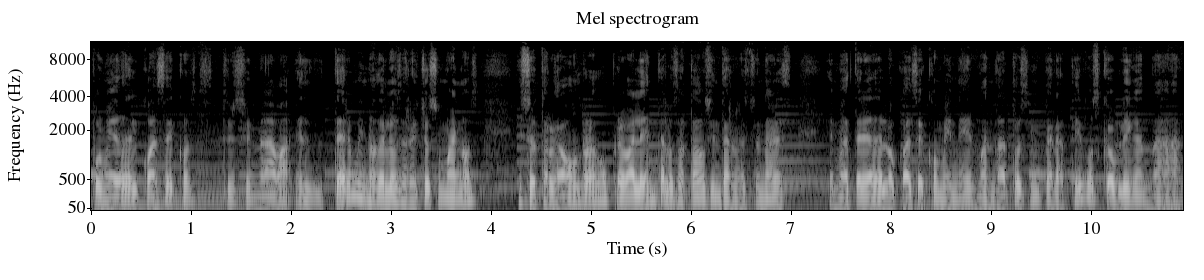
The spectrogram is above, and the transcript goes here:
por medio del cual se constitucionaba el término de los derechos humanos y se otorgaba un rango prevalente a los tratados internacionales, en materia de lo cual se convienen mandatos imperativos que obligan a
